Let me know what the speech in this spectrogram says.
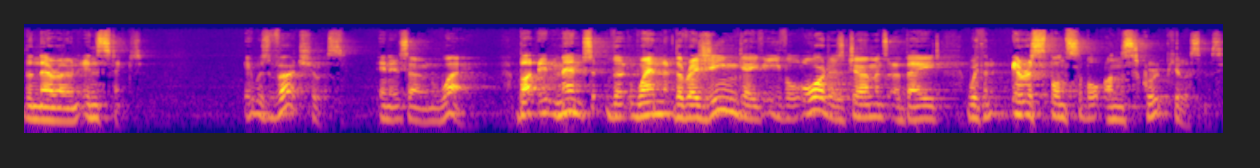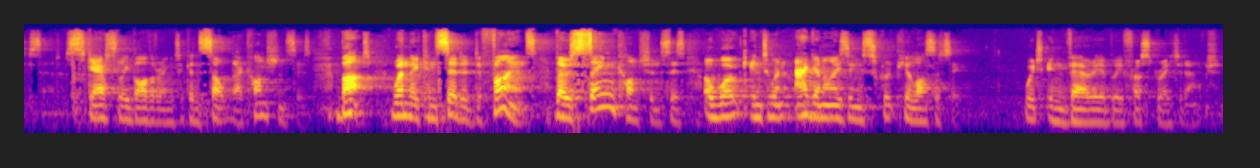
than their own instinct. It was virtuous in its own way, but it meant that when the regime gave evil orders, Germans obeyed with an irresponsible unscrupulousness, he said, scarcely bothering to consult their consciences. But when they considered defiance, those same consciences awoke into an agonizing scrupulosity, which invariably frustrated action.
